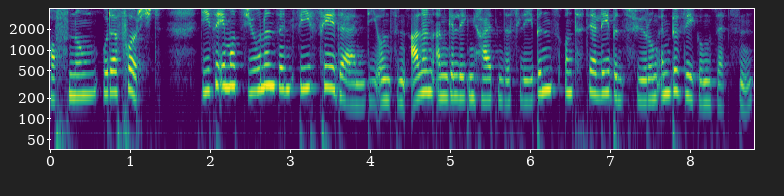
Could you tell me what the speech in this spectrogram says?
Hoffnung oder Furcht. Diese Emotionen sind wie Federn, die uns in allen Angelegenheiten des Lebens und der Lebensführung in Bewegung setzen.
